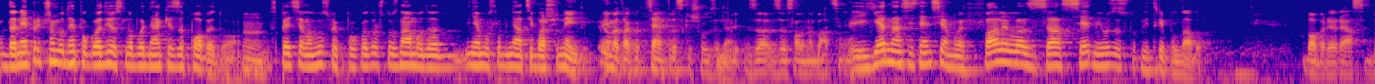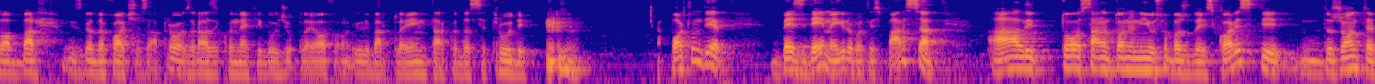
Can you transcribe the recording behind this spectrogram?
da ne pričamo da je pogodio slobodnjake za pobedu. Mm. Specijalan uspeh, pogotovo što znamo da njemu slobodnjaci baš i ne idu. Ima tako centarski šut za, da. za, za slobodno bacanje. Jedna asistencija mu je falila za sedmi uzastupni triple-double. Dobar je Real dobar, izgleda da hoće zapravo, za razliku od nekih da uđe u play-off ili bar play-in, tako da se trudi. Portland je bez Dema igrao protiv Sparsa, ali to San Antonio nije uspio baš da iskoristi. Dejonte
